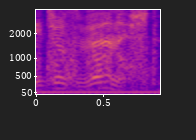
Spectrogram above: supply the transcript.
He just vanished.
